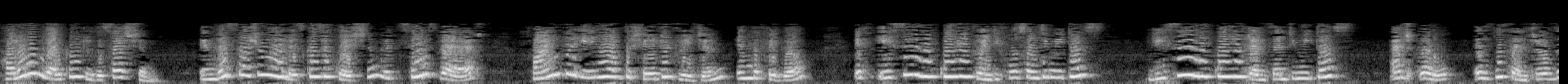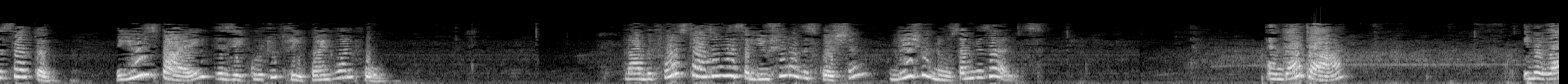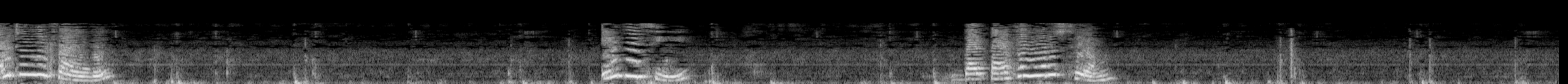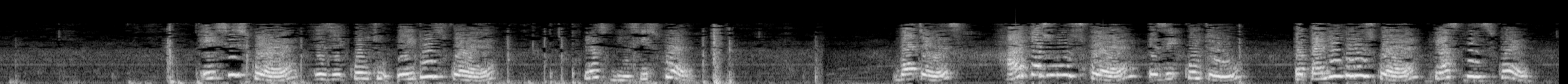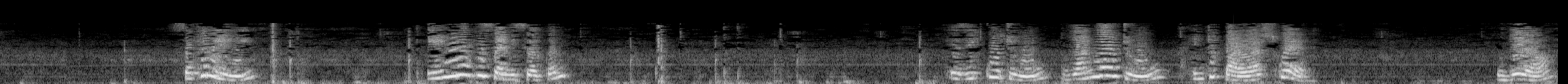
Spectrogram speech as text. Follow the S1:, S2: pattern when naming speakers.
S1: Hello and welcome to the session. In this session we will discuss a question which says that find the area of the shaded region in the figure if AC is equal to 24 centimeters, BC is equal to 10 centimeters and O is the center of the circle. The Use pi is equal to 3.14. Now before starting the solution of this question, we should know some results. And that are in a right angle triangle, ABC by Pythagoras theorem AC square is equal to AB square plus BC square. That is, hypotenuse square is equal to perpendicular square plus base square. Secondly, area of the semicircle is equal to 1 by 2 into pi r square, where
